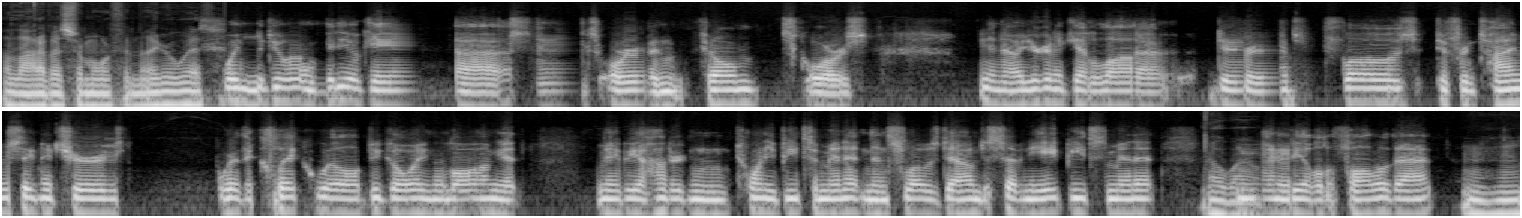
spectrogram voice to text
a lot of us are more familiar with? when you're doing video game uh, or even film scores, you know, you're going to get a lot of different flows, different time signatures, where the click will be going along at maybe 120 beats a minute and then slows down to 78 beats a minute. Oh, You're wow. going to be able to follow that. hmm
